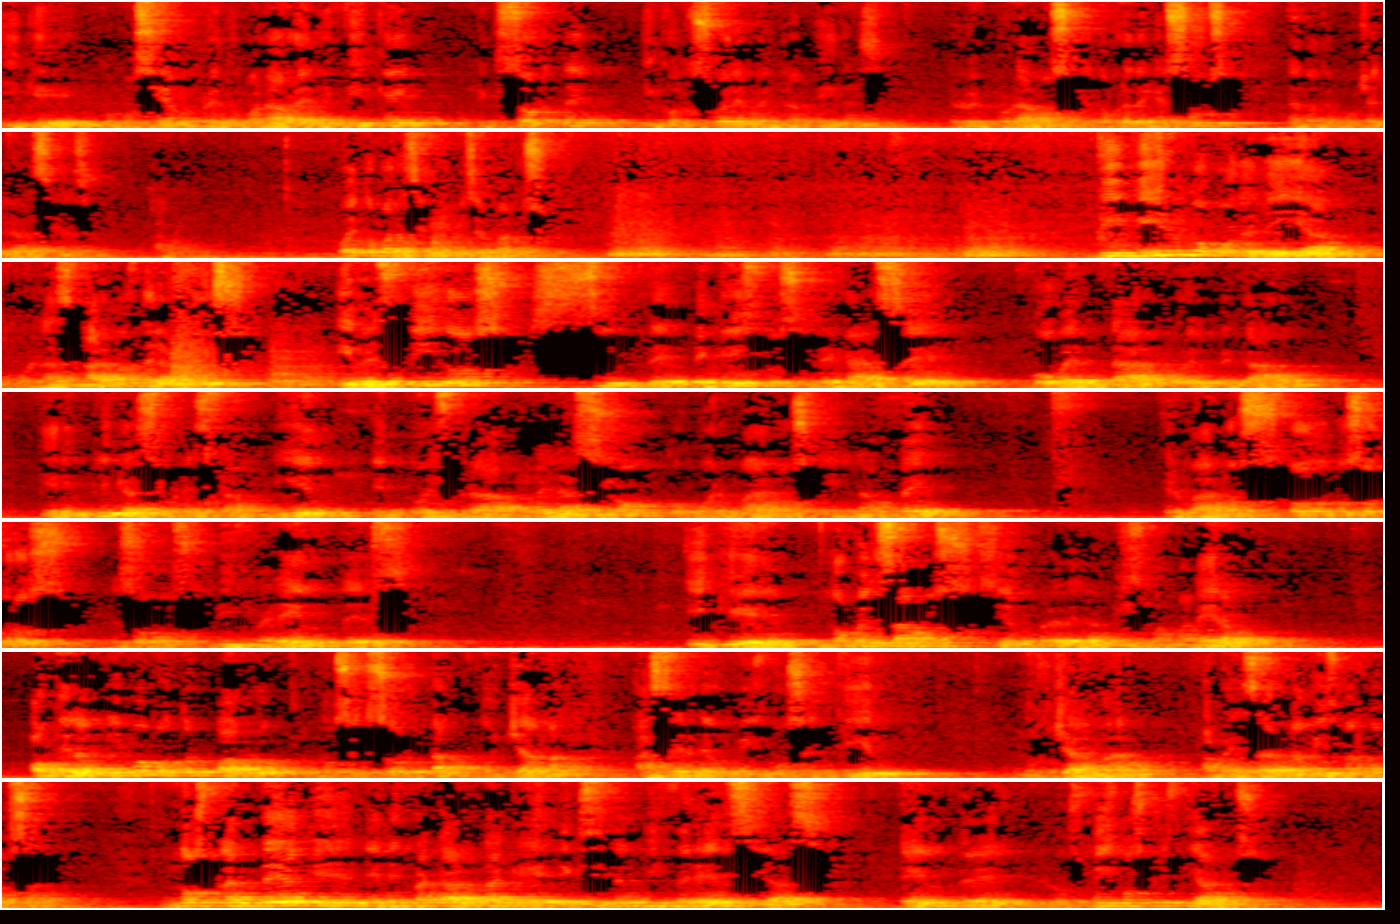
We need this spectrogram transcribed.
y que, como siempre, tu palabra edifique, exhorte y consuele nuestras vidas. Te lo imploramos en el nombre de Jesús, dándote muchas gracias. Pueden tomar asiento, mis hermanos. Vivir como de día, con las armas de la luz y vestidos sin de, de Cristo, sin dejarse gobernar por el pecado, tiene implicaciones también en nuestra relación como hermanos en la fe. Hermanos, todos nosotros que somos diferentes y que no pensamos siempre de la misma manera. Aunque el mismo apóstol Pablo nos exhorta, nos llama a ser de un mismo sentir, nos llama a pensar una misma cosa, nos plantea que en esta carta que existen diferencias entre los mismos cristianos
